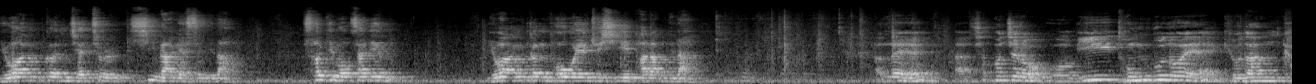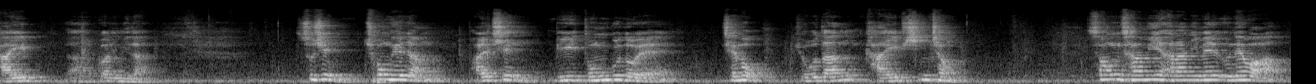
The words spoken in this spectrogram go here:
유한권 제출 심의하겠습니다. 서기 목사님 유한권 보호해 주시기 바랍니다. 아, 네, 아, 첫 번째로 어, 미 동부노회 교단 가입 아, 건입니다. 수신 총회장 발친 미 동부노회 제목 교단 가입 신청 성삼위 하나님의 은혜와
